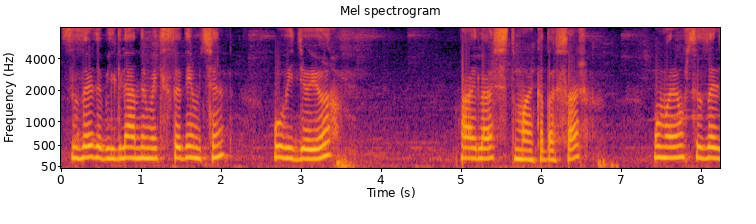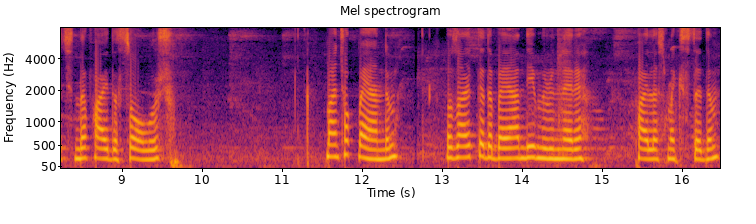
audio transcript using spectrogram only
sizleri de bilgilendirmek istediğim için bu videoyu paylaştım arkadaşlar. Umarım sizler için de faydası olur. Ben çok beğendim. Özellikle de beğendiğim ürünleri paylaşmak istedim.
